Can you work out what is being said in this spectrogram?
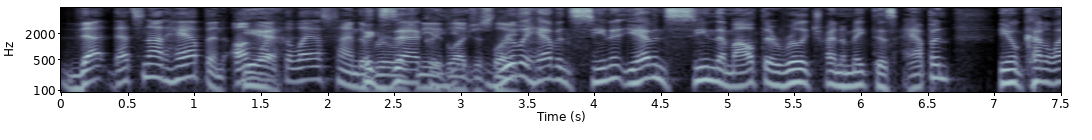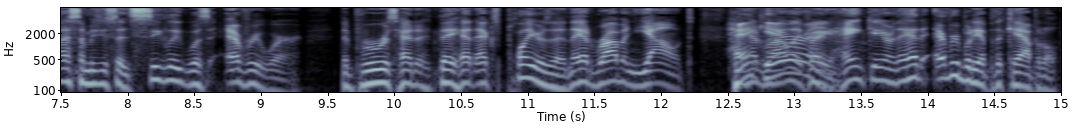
That that's not happened. Unlike Yeah. the last time the Brewers exactly. needed You really haven't seen it. You haven't seen them out there really trying to make this happen. You know, kind of last time as you said, Selig was everywhere. The Brewers had they had ex players in. They had Robin Yount, Hank Aaron. Frank, Hank Aaron. They had everybody up at the Capitol.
